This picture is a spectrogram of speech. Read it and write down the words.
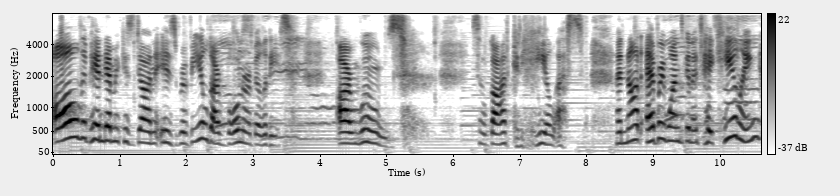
All the pandemic has done is revealed our vulnerabilities, our wounds, so God could heal us. And not everyone's going to take healing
